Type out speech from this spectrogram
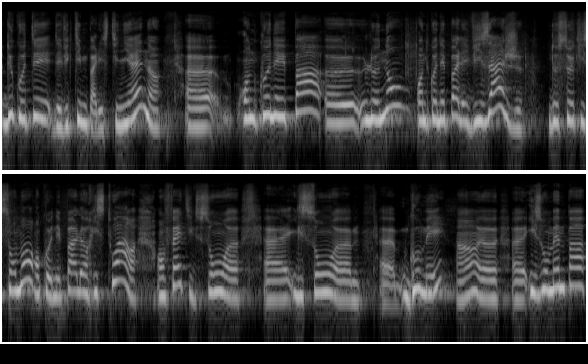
du côté des victimes palestiniennes, on ne connaît pas le nom, on ne connaît pas les visages de ceux qui sont morts. On ne connaît pas leur histoire. En fait, ils sont, euh, euh, ils sont euh, gommés. Hein, ils ont même pas.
